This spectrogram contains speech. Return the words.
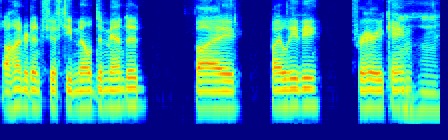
150 mil demanded by by Levy for Harry Kane. Mhm.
